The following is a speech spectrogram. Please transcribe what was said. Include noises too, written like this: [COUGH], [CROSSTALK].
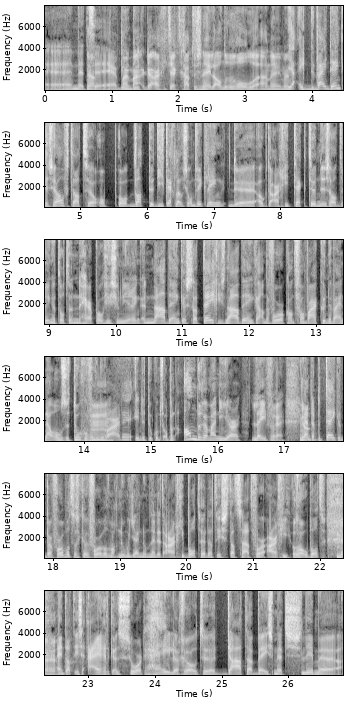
met Ja, Airbnb. maar, maar de architect gaat dus een hele andere rol aannemen. Ja, ik, wij denken zelf dat op, op dat, punt, die technologische ontwikkeling de, ook de architecten zal dwingen tot een herpositionering, een nadenken, strategisch nadenken aan de voorkant van waar kunnen wij nou onze toegevoegde waarde in de toekomst op een andere manier leveren. Ja. En dat betekent bijvoorbeeld, als ik een voorbeeld mag noemen, jij noemde net Archibot, hè, dat, is, dat staat voor Archirobot. Ja, ja. En dat is eigenlijk een soort hele grote database met slimme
